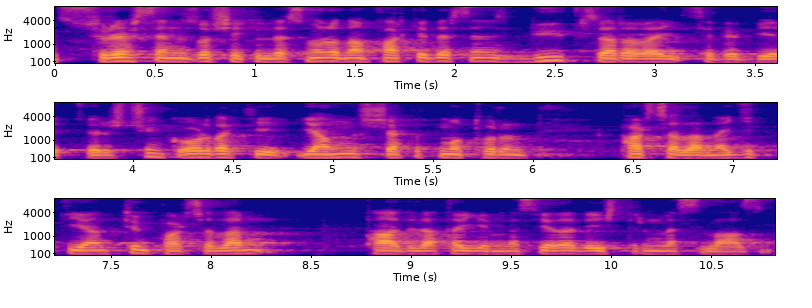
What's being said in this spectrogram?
sürerseniz o şekilde sonradan fark ederseniz büyük zarara sebebiyet verir. Çünkü oradaki yanlış yakıt motorun parçalarına gittiği an tüm parçaların tadilata girmesi ya da değiştirilmesi lazım.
